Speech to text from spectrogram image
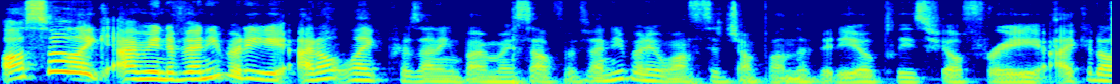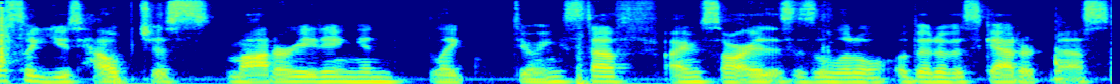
Also, like, I mean, if anybody, I don't like presenting by myself. If anybody wants to jump on the video, please feel free. I could also use help just moderating and like doing stuff. I'm sorry, this is a little, a bit of a scattered mess.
